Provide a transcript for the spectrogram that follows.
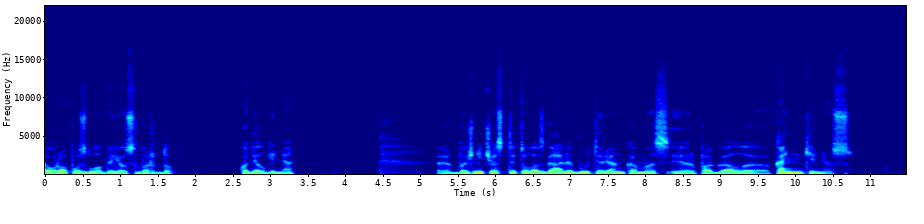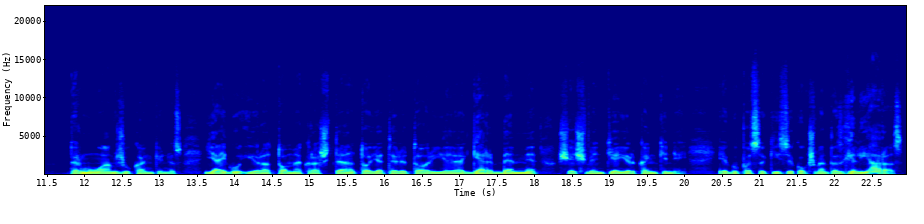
Europos globėjos vardu. Kodėlgi ne? Bažnyčios titulas gali būti renkamas ir pagal kankinius pirmų amžių kankinius, jeigu yra tome krašte, toje teritorijoje gerbiami šie šventieji ir kankiniai. Jeigu pasakysi, koks šventas Hiljaras,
